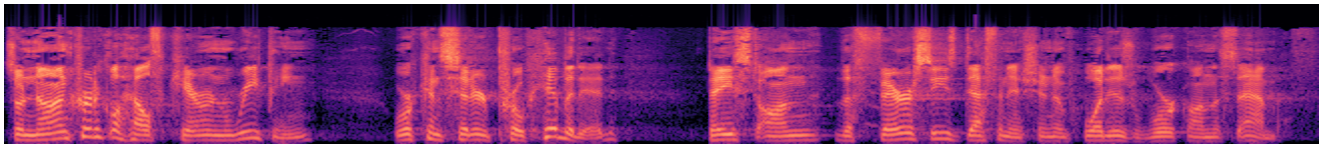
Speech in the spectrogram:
So, non critical health care and reaping were considered prohibited based on the Pharisees' definition of what is work on the Sabbath.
